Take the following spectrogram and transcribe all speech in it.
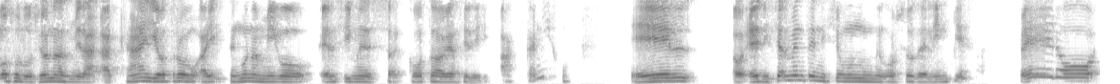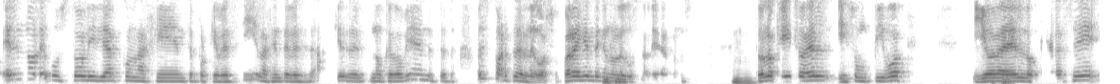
Lo solucionas. Mira, acá hay otro, hay, tengo un amigo, él sí me sacó todavía así, dije, ah, canijo. Él inicialmente inició un negocio de limpieza, pero él no le gustó lidiar con la gente porque ve, sí, la gente ve, ah, que no quedó bien, etcétera. Pues es parte del negocio, pero hay gente que no le Ujú, gusta lidiar con eso. ujú, Todo lo que hizo él, hizo un pivote y ahora él lo que hace,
